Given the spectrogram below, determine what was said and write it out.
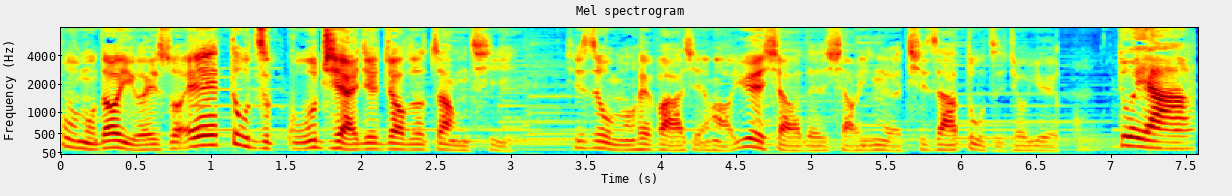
父母都以为说，哎，肚子鼓起来就叫做胀气。其实我们会发现哈，越小的小婴儿，其实他肚子就越鼓。对呀、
